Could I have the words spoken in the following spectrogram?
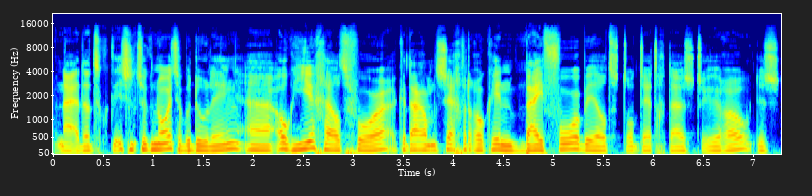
nou ja, dat is natuurlijk nooit de bedoeling. Uh, ook hier geldt voor, daarom zeggen we er ook in, bijvoorbeeld tot 30.000 euro. Dus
